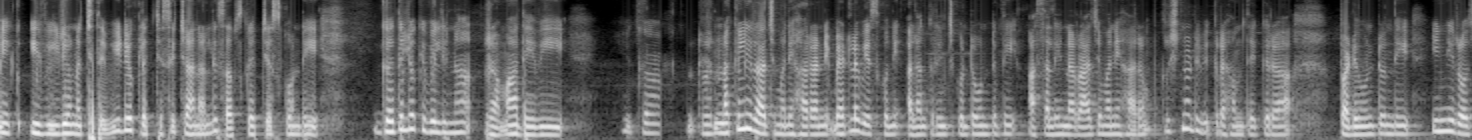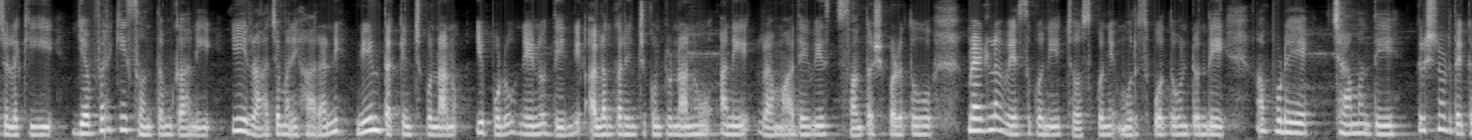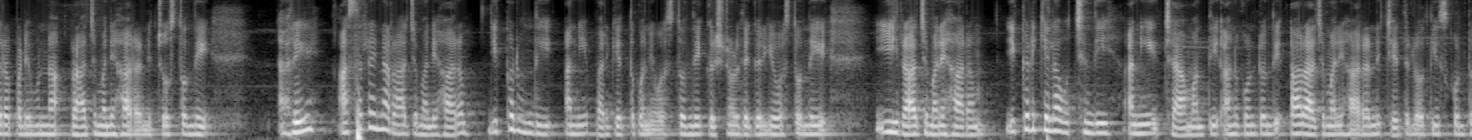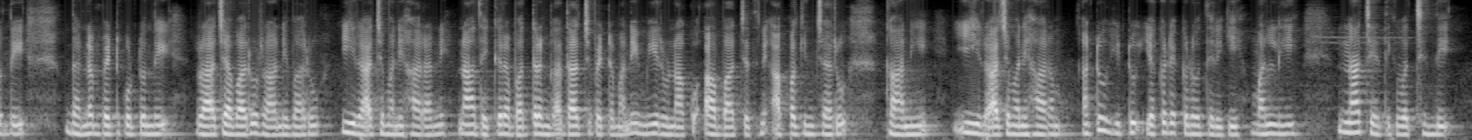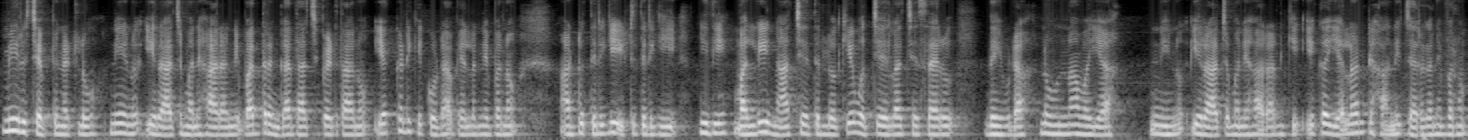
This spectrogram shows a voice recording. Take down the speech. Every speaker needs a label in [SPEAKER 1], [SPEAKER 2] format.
[SPEAKER 1] మీకు ఈ వీడియో నచ్చితే వీడియో క్లిక్ చేసి ఛానల్ని సబ్స్క్రైబ్ చేసుకోండి. గదిలోకి వెళ్ళిన రమాదేవి. ఇక నకిలీ రాజమణి హారాన్ని మెడలో వేసుకొని అలంకరించుకుంటూ ఉంటుంది. అసలైన రాజమణి హారం కృష్ణుడి విగ్రహం దగ్గర పడి ఉంటుంది. ఇన్ని రోజులకి ఎవ్వరికీ సొంతం కానీ ఈ రాజమణి హారాన్ని నేను దక్కించుకున్నాను. ఇప్పుడు నేను దీన్ని అలంకరించుకుంటున్నాను అని రమాదేవి సంతోషపడుతూ మెడలో వేసుకొని చూసుకొని మురిసిపోతూ ఉంటుంది. అప్పుడే చామంతి కృష్ణుడి దగ్గర పడి ఉన్న రాజమణి హారాన్ని చూస్తుంది. అరే అసలైన రాజమణిహారం ఇక్కడుంది అని పరిగెత్తుకొని వస్తుంది కృష్ణుడి దగ్గరికి వస్తుంది. ఈ రాజమణిహారం ఇక్కడికి ఎలా వచ్చింది అని చామంతి అనుకుంటుంది. ఆ రాజమణిహారాన్ని చేతిలో తీసుకుంటుంది దండం పెట్టుకుంటుంది. రాజావారు రానివారు ఈ రాజమణిహారాన్ని నా దగ్గర భద్రంగా దాచిపెట్టమని మీరు నాకు ఆ బాధ్యతని అప్పగించారు. కానీ ఈ రాజమణిహారం అటు ఇటు ఎక్కడెక్కడో తిరిగి మళ్ళీ నా చేతికి వచ్చింది. మీరు చెప్పినట్లు నేను ఈ రాజమణిహారాన్ని భద్రంగా దాచిపెడతాను. ఎక్కడికి కూడా వెళ్ళనివ్వను. అటు తిరిగి ఇటు తిరిగి. ఇది మళ్ళీ నా చేతుల్లోకే వచ్చేలా చేశారు. దేవుడా నువ్వు ఉన్నావయ్యా. నేను ఈ రాజమణిహారానికి ఇక ఎలాంటి హాని జరగనివ్వను.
